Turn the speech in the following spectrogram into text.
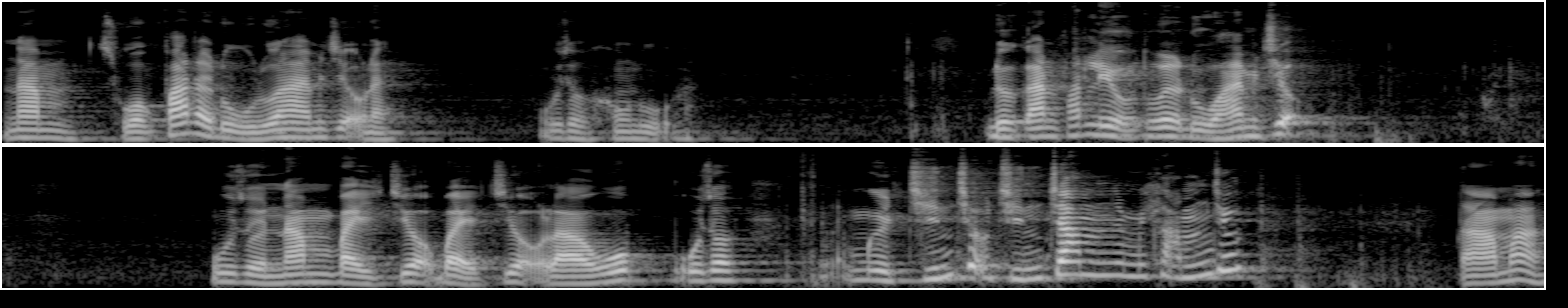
5 Xuống phát là đủ luôn 20 triệu này. Ui rồi không đủ. Được ăn phát liều thôi là đủ 20 triệu. Ui rồi 5 7 triệu 7 triệu là húp. Ui rồi 19 triệu 900 mới khắm chứ. 8 à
